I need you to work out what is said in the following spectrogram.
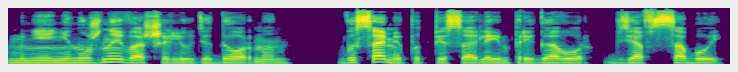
«Мне не нужны ваши люди, Дорнан. Вы сами подписали им приговор, взяв с собой».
